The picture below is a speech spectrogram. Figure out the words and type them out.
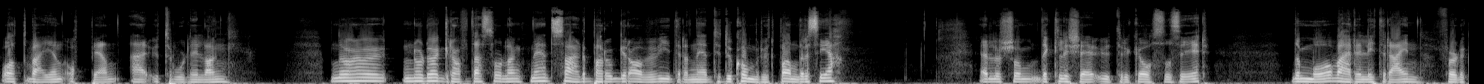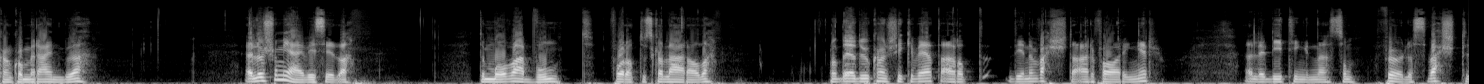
og at veien opp igjen er utrolig lang. Når, når du har gravd deg så langt ned, så er det bare å grave videre ned til du kommer ut på andre sida. Eller som det klisjé-uttrykket også sier, det må være litt regn før det kan komme regnbue. Eller som jeg vil si det, det må være vondt for at du skal lære av det. Og det du kanskje ikke vet, er at dine verste erfaringer, eller de tingene som føles verst,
